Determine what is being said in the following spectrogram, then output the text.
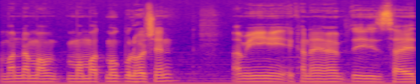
আমার নাম মোহাম- মোহাম্মদ মকবুল হোসেন। আমি এখানে এই সাইদ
